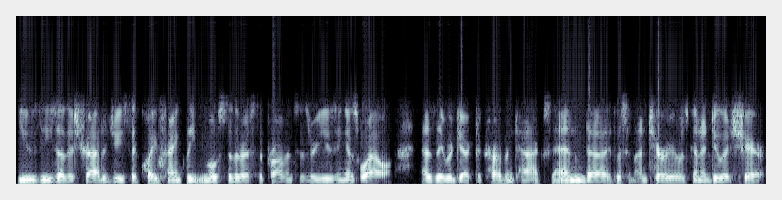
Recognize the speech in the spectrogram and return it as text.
use these other strategies that, quite frankly, most of the rest of the provinces are using as well as they reject a carbon tax. And uh, listen, Ontario is going to do its share.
